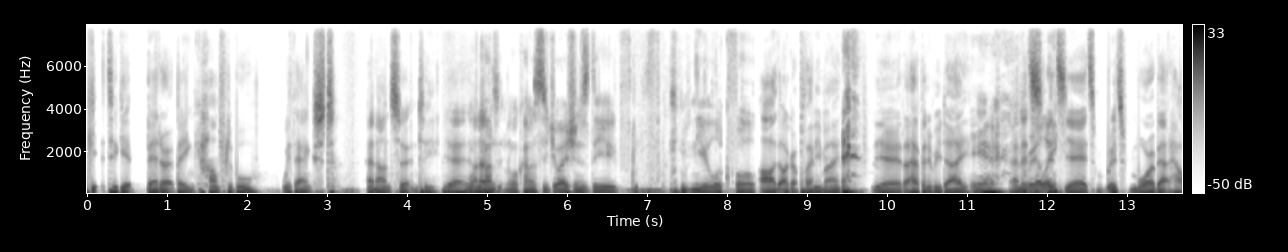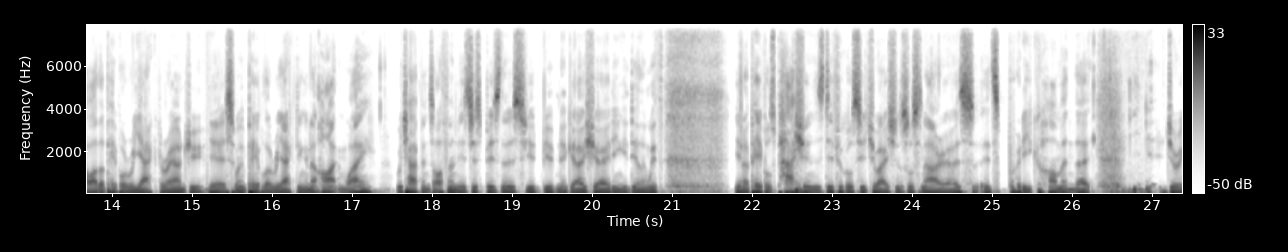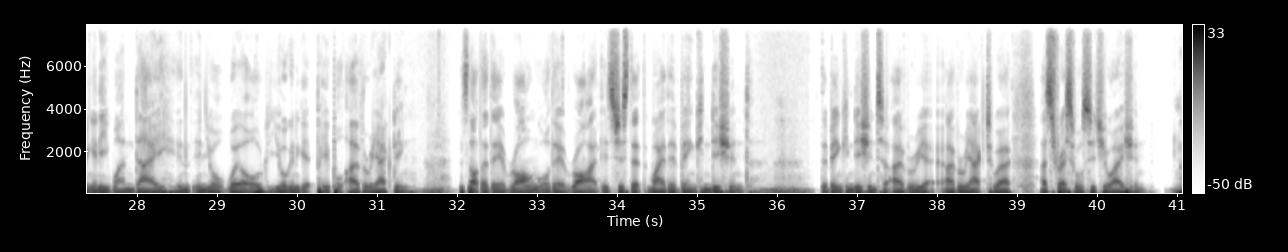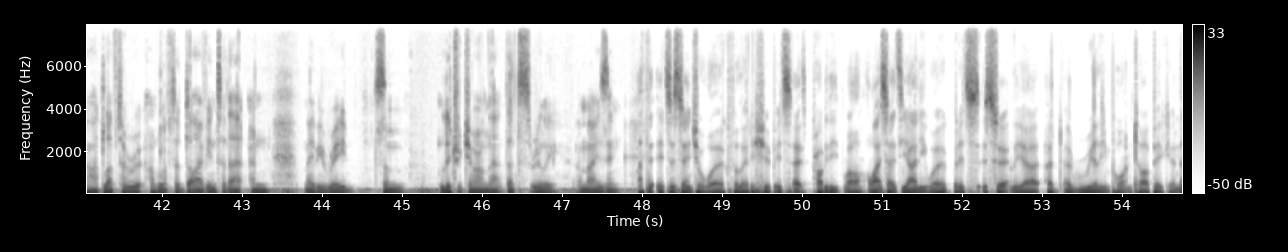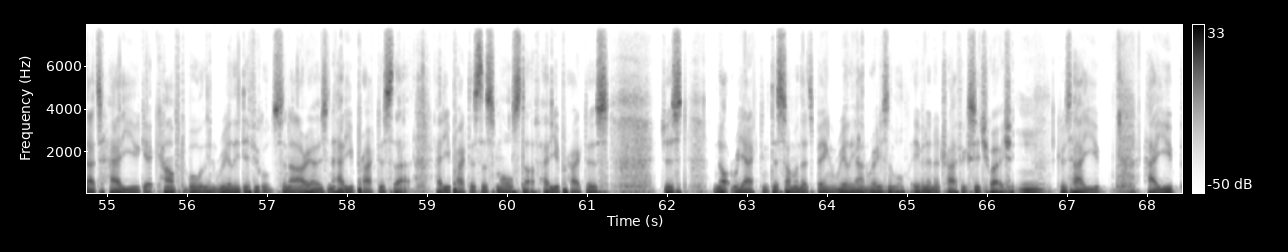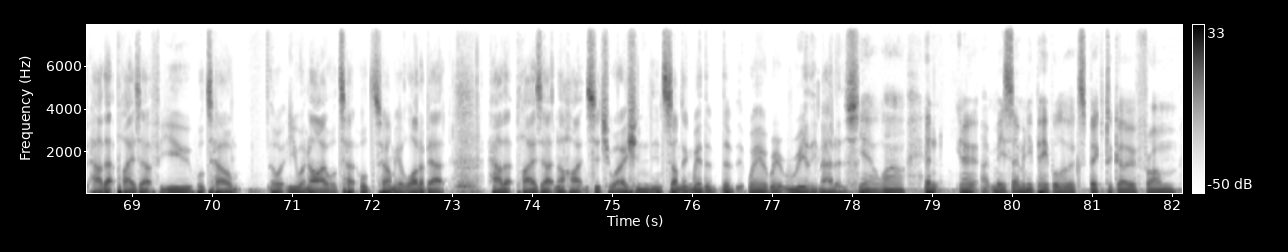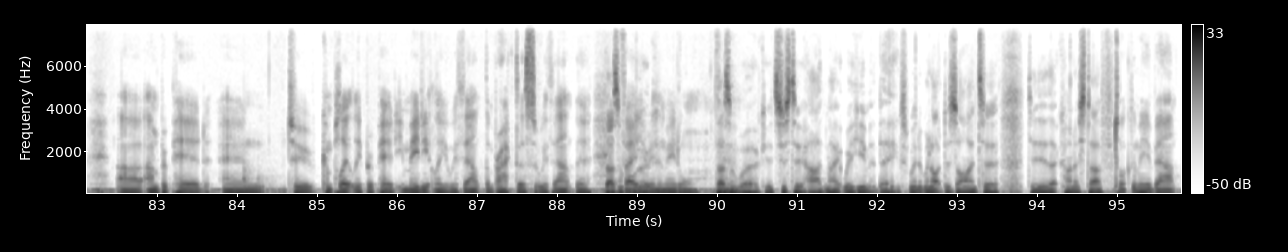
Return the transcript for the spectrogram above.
get, to get better at being comfortable with angst and uncertainty. Yeah. What kind, what kind of situations do you you look for? Oh, I got plenty, mate. yeah, they happen every day. Yeah. And it's, really? it's yeah, it's it's more about how other people react around you. Yeah. So when people are reacting in a heightened way, which happens often, it's just business. You're, you're negotiating. You're dealing with you know people's passions, difficult situations or scenarios, it's pretty common that during any one day in, in your world, you're going to get people overreacting. It's not that they're wrong or they're right. It's just that the way they've been conditioned. They've been conditioned to overreact, overreact to a, a stressful situation. Oh, I'd love to. Re- I'd love to dive into that and maybe read some literature on that. That's really amazing. I think it's essential work for leadership. It's, it's probably the, well, I won't say it's the only work, but it's, it's certainly a, a, a, really important topic. And that's how do you get comfortable in really difficult scenarios, and how do you practice that? How do you practice the small stuff? How do you practice just not reacting to someone that's being really unreasonable, even in a traffic situation? Because mm. how you how you how that plays out for you will tell or you and I will, t- will tell me a lot about how that plays out in a heightened situation in something where the, the where, where it really matters. Yeah, wow. And you know, I meet so many people who expect to go from uh, unprepared and to completely prepared immediately without the practice, or without the Doesn't failure work. in the middle. Doesn't yeah. work. It's just too hard, mate. We're human beings. We're, we're not designed to, to do that kind of stuff. Talk to me about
